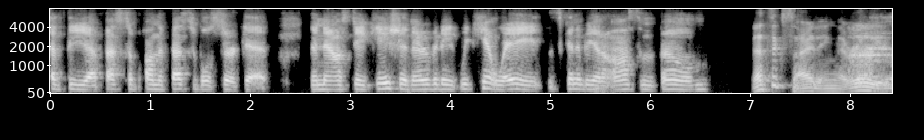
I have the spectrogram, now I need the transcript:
at the uh, festival on the festival circuit. And now Staycation, everybody, we can't wait. It's going to be an awesome film. That's exciting. That really is.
